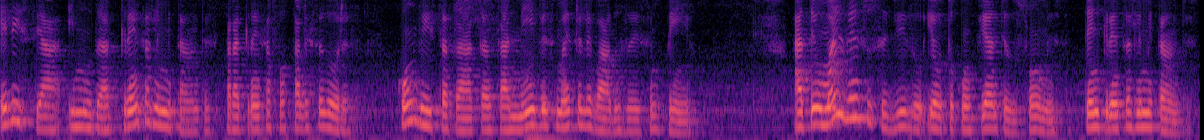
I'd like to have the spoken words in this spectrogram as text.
eliciar e mudar crenças limitantes para crenças fortalecedoras, com vistas a alcançar níveis mais elevados de desempenho. Até o mais bem-sucedido e autoconfiante dos homens tem crenças limitantes,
